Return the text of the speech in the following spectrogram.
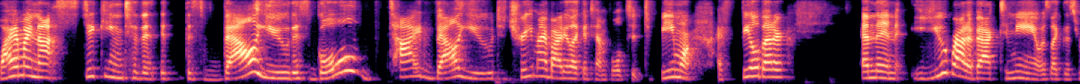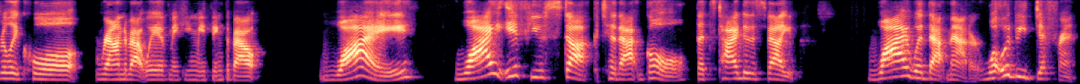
why am I not sticking to the, this value, this goal tied value to treat my body like a temple, to, to be more, I feel better. And then you brought it back to me. It was like this really cool roundabout way of making me think about why why, if you stuck to that goal that's tied to this value, why would that matter? What would be different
